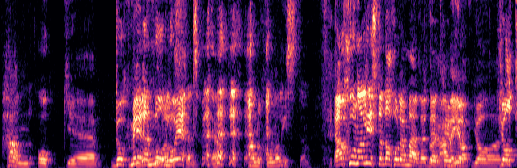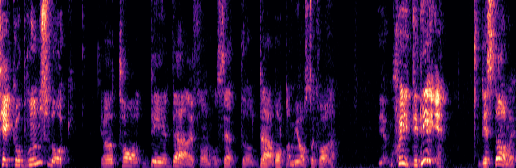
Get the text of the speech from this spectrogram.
Han och... Eh, Dock mer än 0 och 1. journalisten. Ja, han och journalisten. Ja, journalisten där håller jag med dig. Det Ja, men jag, jag, jag, täcker brunnslock. jag tar det därifrån och sätter där borta, men jag står kvar här. Skit i det. Det stör mig.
